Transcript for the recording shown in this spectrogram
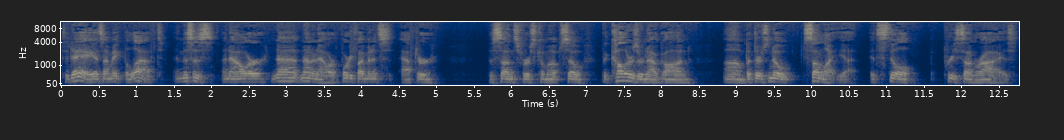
today, as I make the left, and this is an hour, nah, not an hour, 45 minutes after the sun's first come up. So the colors are now gone, um, but there's no sunlight yet. It's still pre sunrise.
